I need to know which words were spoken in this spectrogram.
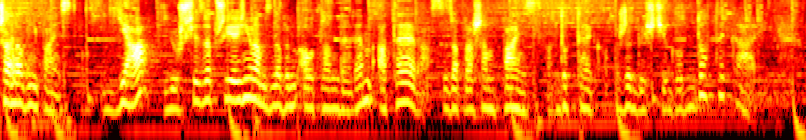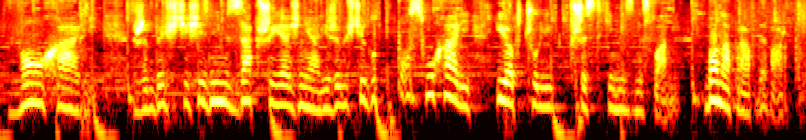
Szanowni Państwo, ja już się zaprzyjaźniłam z nowym Outlanderem, a teraz zapraszam Państwa do tego, żebyście go dotykali, wąchali, żebyście się z nim zaprzyjaźniali, żebyście go posłuchali i odczuli wszystkimi zmysłami, bo naprawdę warto.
